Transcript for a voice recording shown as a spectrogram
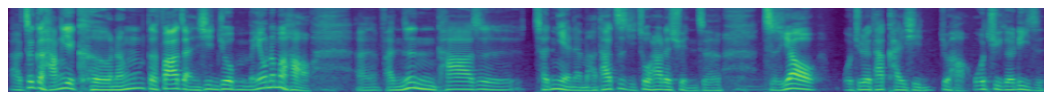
啊，这个行业可能的发展性就没有那么好，呃，反正他是成年人嘛，他自己做他的选择，只要我觉得他开心就好。我举个例子，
